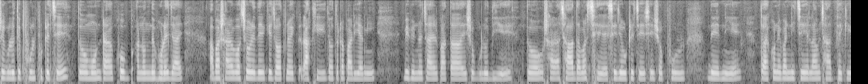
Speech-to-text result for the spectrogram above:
সেগুলোতে ফুল ফুটেছে। তো মনটা খুব আনন্দে ভরে যায়। আবার সারা বছর এদেরকে যত্ন রাখি, যতটা পারি আমি বিভিন্ন চায়ের পাতা এসবগুলো দিয়ে। তো সারা ছাদ আমার সেজে উঠেছে সেই সব ফুলদের নিয়ে। তো এখন এবার নিচে এলাম ছাদ থেকে,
